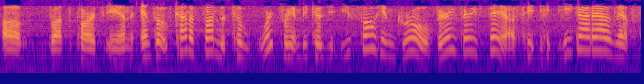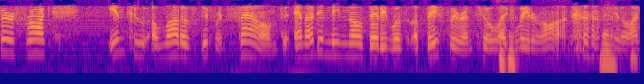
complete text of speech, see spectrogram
Uh, brought the parts in, and so it was kind of fun to, to work for him because you, you saw him grow very, very fast. He, he he got out of that surf rock into a lot of different sounds, and I didn't even know that he was a bass player until like later on. yeah. you know, I,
